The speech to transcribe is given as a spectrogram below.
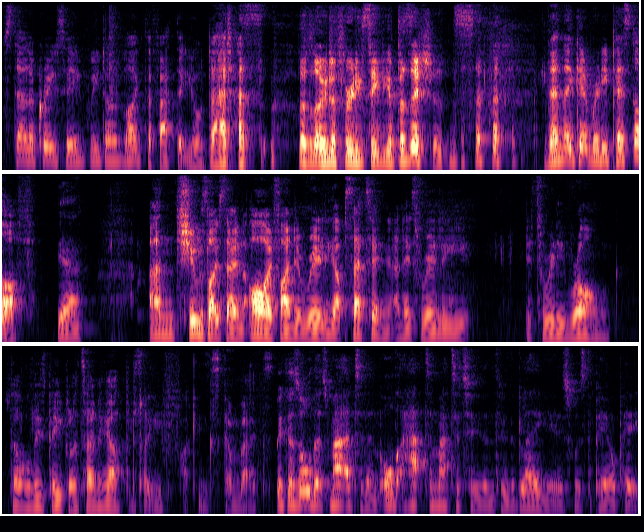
Stella Creasy, we don't like the fact that your dad has a load of really senior positions. then they get really pissed off. Yeah. And she was like saying, "Oh, I find it really upsetting, and it's really, it's really wrong that all these people are turning up." It's like you fucking scumbags. because all that's mattered to them, all that had to matter to them through the Blair years was the PLP.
